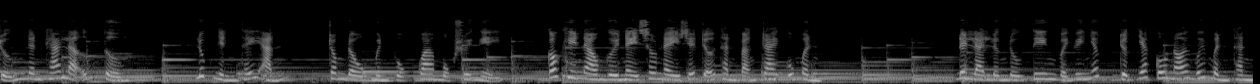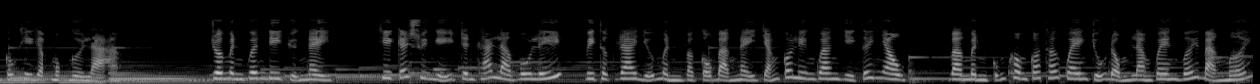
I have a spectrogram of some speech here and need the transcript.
trưởng nên khá là ấn tượng. Lúc nhìn thấy ảnh, trong đầu mình vụt qua một suy nghĩ, có khi nào người này sau này sẽ trở thành bạn trai của mình. Đây là lần đầu tiên và duy nhất trực giác cố nói với mình thành câu khi gặp một người lạ. Rồi mình quên đi chuyện này, khi cái suy nghĩ trên khá là vô lý, vì thực ra giữa mình và cậu bạn này chẳng có liên quan gì tới nhau, và mình cũng không có thói quen chủ động làm quen với bạn mới.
